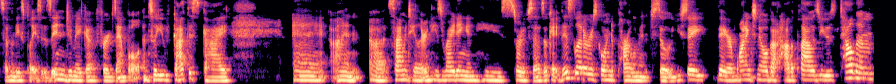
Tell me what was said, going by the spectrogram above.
some of these places in Jamaica, for example? And so you've got this guy and, and uh, Simon Taylor, and he's writing and he sort of says, okay, this letter is going to Parliament. So you say they are wanting to know about how the plow is used. Tell them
